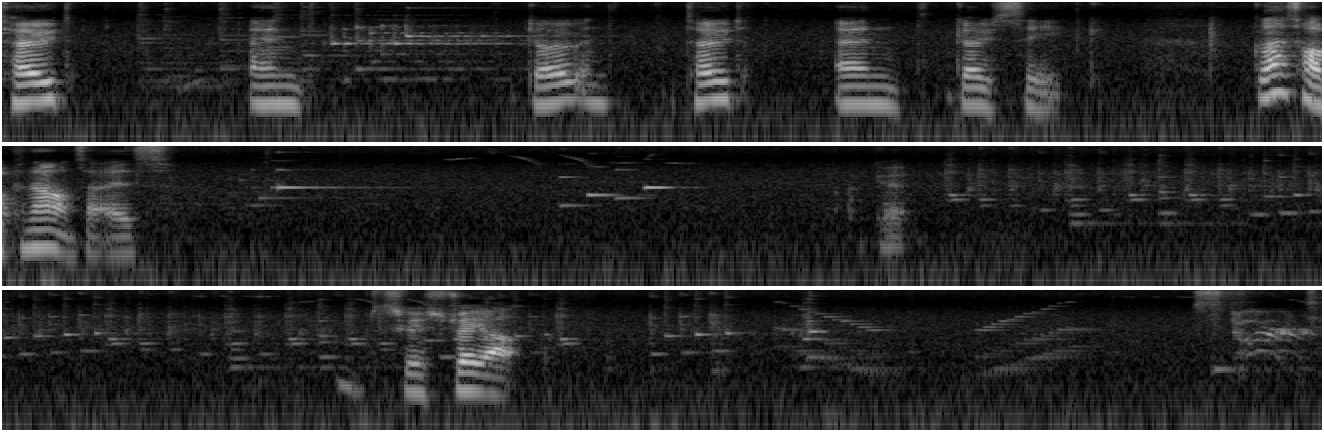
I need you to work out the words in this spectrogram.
Toad and go and Toad and go seek. Glad how I pronounce that is. Just go straight up. Start.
